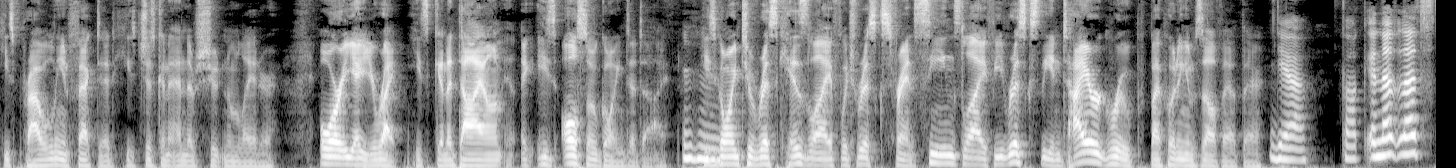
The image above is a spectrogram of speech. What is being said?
he's probably infected. He's just gonna end up shooting him later. Or yeah, you're right. He's gonna die on. Like, he's also going to die. Mhm. He's going to risk his life, which risks Francine's life. He risks the entire group by putting himself out there. Yeah. Fuck. And that that's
